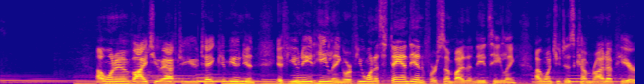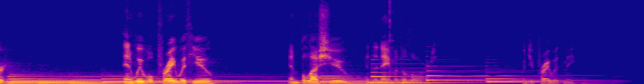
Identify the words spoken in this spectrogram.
I want to invite you after you take communion, if you need healing or if you want to stand in for somebody that needs healing, I want you to just come right up here and we will pray with you and bless you in the name of the Lord. Would you pray with me?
